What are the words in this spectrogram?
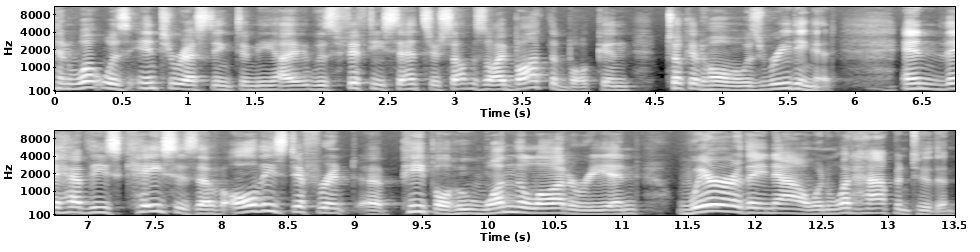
And what was interesting to me, I, it was 50 cents or something, so I bought the book and took it home and was reading it. And they have these cases of all these different uh, people who won the lottery and where are they now and what happened to them?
